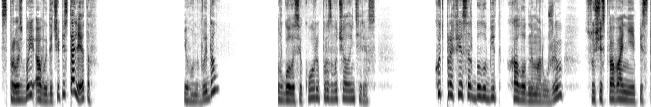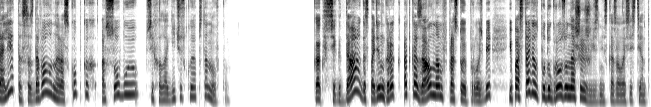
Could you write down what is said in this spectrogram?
с просьбой о выдаче пистолетов. И он выдал? В голосе Коры прозвучал интерес. Хоть профессор был убит холодным оружием, существование пистолета создавало на раскопках особую психологическую обстановку. Как всегда, господин Грег отказал нам в простой просьбе и поставил под угрозу нашей жизни, сказал ассистент.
